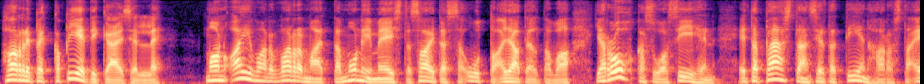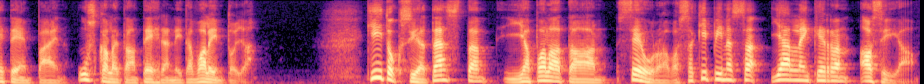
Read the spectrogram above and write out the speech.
Harri-Pekka Pietikäiselle. Mä oon aivan varma, että moni meistä sai tässä uutta ajateltavaa ja rohkaisua siihen, että päästään sieltä tienhaarasta eteenpäin, uskalletaan tehdä niitä valintoja. Kiitoksia tästä ja palataan seuraavassa kipinässä jälleen kerran asiaan.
